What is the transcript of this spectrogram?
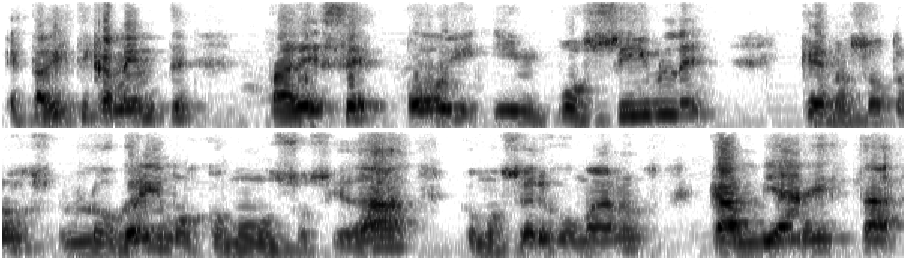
estadísticamente parece hoy imposible que nosotros logremos como sociedad, como seres humanos, cambiar esta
